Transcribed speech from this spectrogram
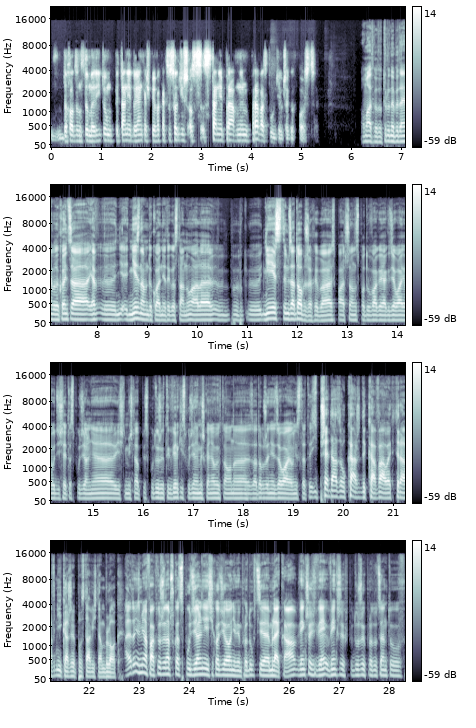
dochodząc do meritum, pytanie do Janka Śpiewaka, co sądzisz o stanie prawnym prawa spółdzielczego w Polsce? O matko, to trudne pytanie, bo do końca ja y, nie, nie znam dokładnie tego stanu, ale y, y, nie jest z tym za dobrze chyba, patrząc pod uwagę, jak działają dzisiaj te spółdzielnie. Jeśli myślę o spółdzielnych, tych wielkich spółdzielniach mieszkaniowych, to one za dobrze nie działają niestety. I Sprzedadzą każdy kawałek trawnika, żeby postawić tam blok. Ale to nie zmienia faktu, że na przykład spółdzielnie, jeśli chodzi o, nie wiem, produkcję mleka, większość wie, większych, dużych producentów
